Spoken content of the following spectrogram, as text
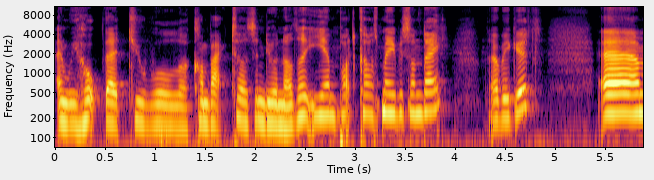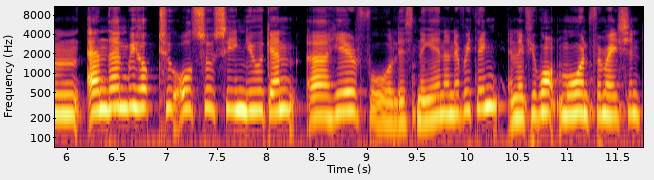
and we hope that you will uh, come back to us and do another EM podcast maybe someday. That'll be good um, and then we hope to also seeing you again uh, here for listening in and everything. And if you want more information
